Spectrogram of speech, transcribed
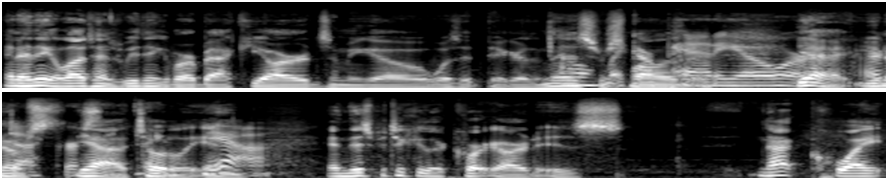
And I think a lot of times we think of our backyards and we go, was it bigger than this Oh, or like our smaller? than- patio or yeah, our you know, deck s- or yeah, something. totally. And, Yeah. And this particular courtyard is not quite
